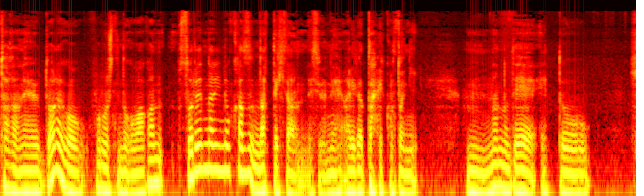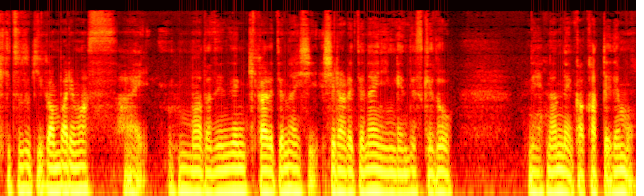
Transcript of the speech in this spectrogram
ただね誰がフォローしてるのかわかんそれなりの数になってきたんですよね。ありがたいことに、うん、なのでえっと引き続き頑張ります。はい。まだ全然聞かれてないし知られてない人間ですけどね何年かかってでも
